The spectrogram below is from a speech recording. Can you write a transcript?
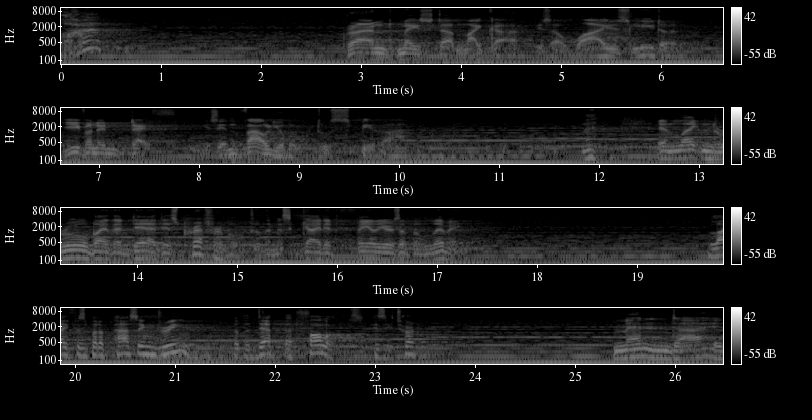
What? Grand Maester Mika is a wise leader. Even in death, he is invaluable to Spira. Enlightened rule by the dead is preferable to the misguided failures of the living. Life is but a passing dream, but the death that follows is eternal. Men die,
